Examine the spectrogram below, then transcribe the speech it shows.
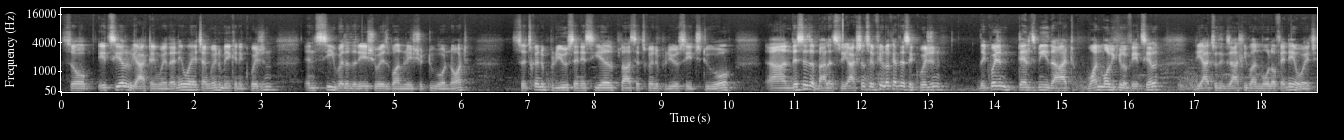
So HCl reacting with NaOH, I'm going to make an equation and see whether the ratio is 1 ratio 2 or not. So it's going to produce NaCl plus it's going to produce H2O and this is a balanced reaction. So if you look at this equation, the equation tells me that one molecule of HCl reacts with exactly one mole of NaOH.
